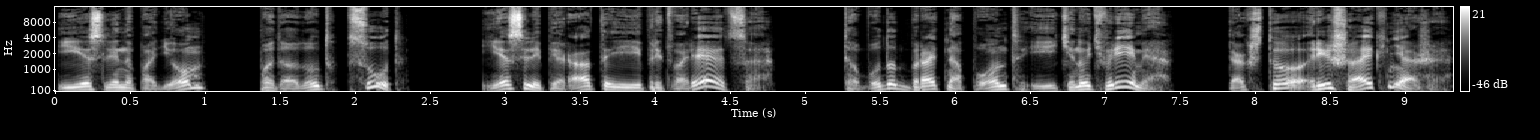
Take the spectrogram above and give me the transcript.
если нападем, подадут в суд. Если пираты и притворяются, то будут брать на понт и тянуть время. Так что решай, княже.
